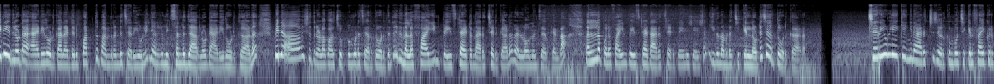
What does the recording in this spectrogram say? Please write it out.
ഇനി ഇതിലോട്ട് ആഡ് ചെയ്ത് കൊടുക്കാനായിട്ട് ഒരു പത്ത് പന്ത്രണ്ട് ചെറിയുള്ളി ഞാനൊരു മിക്സറിന്റെ ജാറിലോട്ട് ആഡ് ചെയ്ത് കൊടുക്കുകയാണ്. പിന്നെ ആവശ്യത്തിനുള്ള കുറച്ച് ഉപ്പും കൂടെ ചേർത്ത് കൊടുത്തിട്ട് ഇത് നല്ല ഫൈൻ പേസ്റ്റ് ആയിട്ടൊന്ന് അരച്ചെടുക്കുകയാണ്. വെള്ളമൊന്നും ചേർക്കേണ്ട. നല്ലപോലെ ഫൈൻ പേസ്റ്റായിട്ട് അരച്ചെടുത്തതിന് ശേഷം ഇത് നമ്മുടെ ചിക്കനിലോട്ട് ചേർത്ത് കൊടുക്കുകയാണ്. ചെറിയുള്ളിയൊക്കെ ഇങ്ങനെ അരച്ച് ചേർക്കുമ്പോൾ ചിക്കൻ ഫ്രൈക്ക് ഒരു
